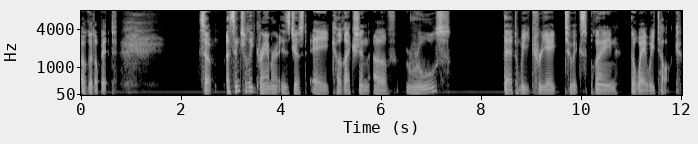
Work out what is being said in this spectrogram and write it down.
a little bit. So essentially, grammar is just a collection of rules that we create to explain the way we talk.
